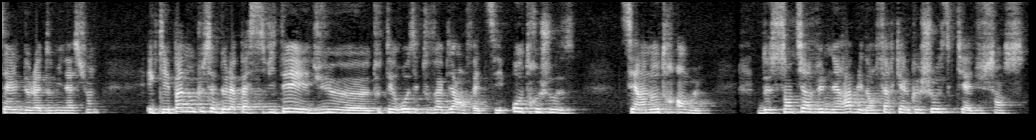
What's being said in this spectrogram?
celle de la domination et qui est pas non plus celle de la passivité et du euh, tout est rose et tout va bien en fait. C'est autre chose. C'est un autre angle de se sentir vulnérable et d'en faire quelque chose qui a du sens.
